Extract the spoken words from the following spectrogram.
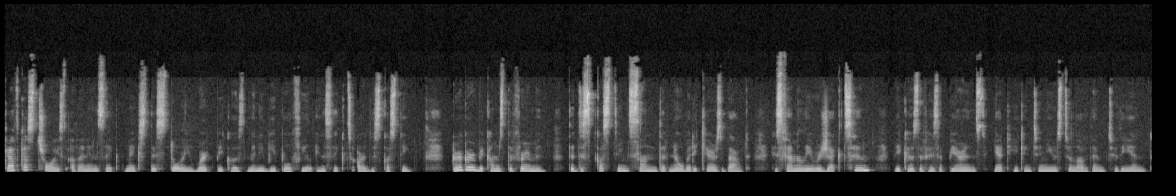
Kafka's choice of an insect makes this story work because many people feel insects are disgusting. Grigor becomes the vermin, the disgusting son that nobody cares about. His family rejects him because of his appearance, yet he continues to love them to the end.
